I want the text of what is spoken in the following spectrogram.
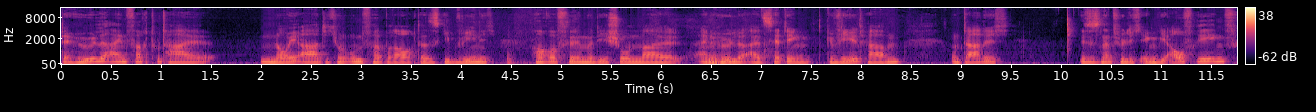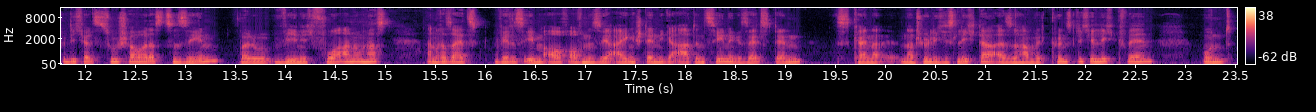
der Höhle einfach total neuartig und unverbraucht. Also es gibt wenig Horrorfilme, die schon mal eine mhm. Höhle als Setting gewählt haben. Und dadurch ist es natürlich irgendwie aufregend für dich als Zuschauer, das zu sehen, weil du wenig Vorahnung hast. Andererseits wird es eben auch auf eine sehr eigenständige Art in Szene gesetzt, denn es ist kein natürliches Licht da, also haben wir künstliche Lichtquellen und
